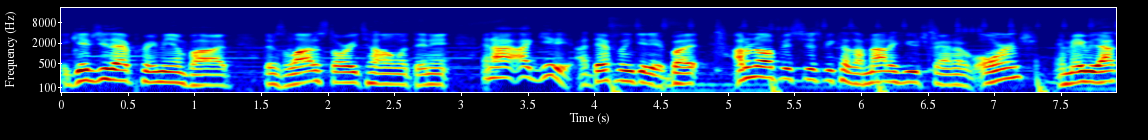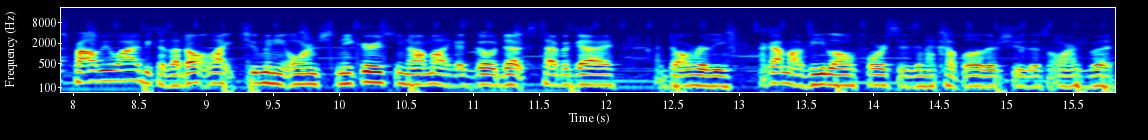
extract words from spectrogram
It gives you that premium vibe. There's a lot of storytelling within it. And I, I get it. I definitely get it. But i don't know if it's just because i'm not a huge fan of orange and maybe that's probably why because I don't like too many orange sneakers. You know, I'm like a Go Ducks type of guy. I don't really, I got my Vlone Forces and a couple other shoes that's orange, but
